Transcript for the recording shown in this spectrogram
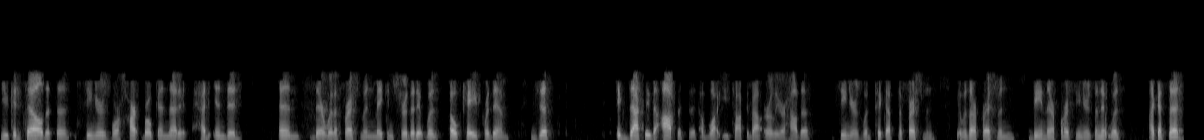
you could tell that the seniors were heartbroken that it had ended and there were the freshmen making sure that it was okay for them. Just exactly the opposite of what you talked about earlier, how the seniors would pick up the freshmen. It was our freshmen being there for our seniors, and it was, like I said,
